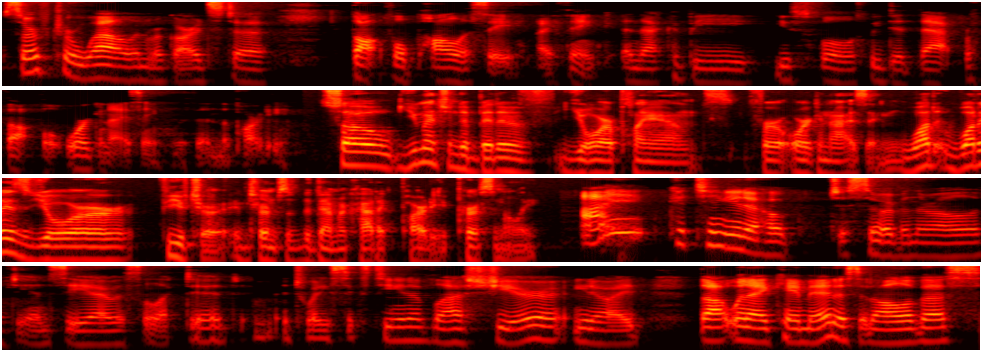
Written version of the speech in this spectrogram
served her well in regards to thoughtful policy, I think. And that could be useful if we did that for thoughtful organizing within the party. So you mentioned a bit of your plans for organizing. What what is your future in terms of the Democratic Party personally? I continue to hope to serve in the role of DNC. I was selected in 2016 of last year. You know, I thought when I came in, as did all of us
